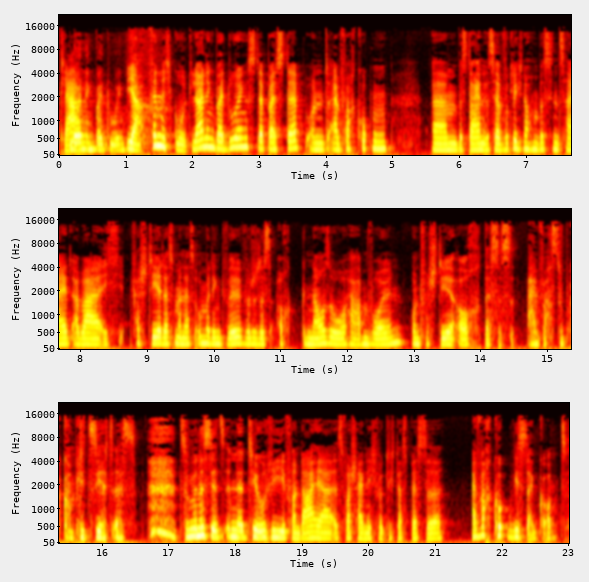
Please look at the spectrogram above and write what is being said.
Klar. Learning by doing. Ja, finde ich gut. Learning by doing, Step by Step und einfach gucken, ähm, bis dahin ist ja wirklich noch ein bisschen Zeit, aber ich verstehe, dass man das unbedingt will, würde das auch genauso haben wollen und verstehe auch, dass es einfach super kompliziert ist. Zumindest jetzt in der Theorie. Von daher ist wahrscheinlich wirklich das Beste. Einfach gucken, wie es dann kommt.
